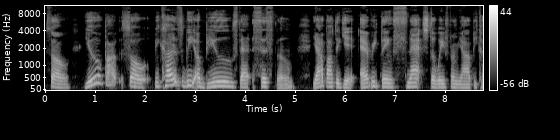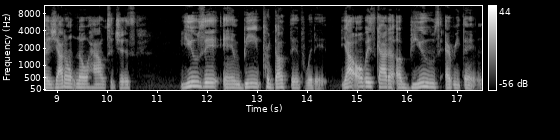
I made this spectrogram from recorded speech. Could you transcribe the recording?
So You about so because we abuse that system, y'all about to get everything snatched away from y'all because y'all don't know how to just use it and be productive with it. Y'all always gotta abuse everything.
